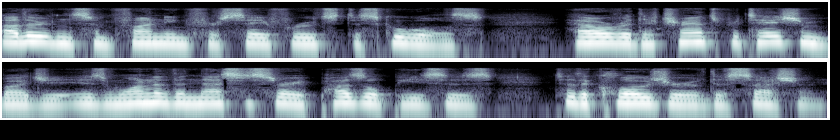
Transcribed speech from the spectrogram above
other than some funding for safe routes to schools However, the transportation budget is one of the necessary puzzle pieces to the closure of the session.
